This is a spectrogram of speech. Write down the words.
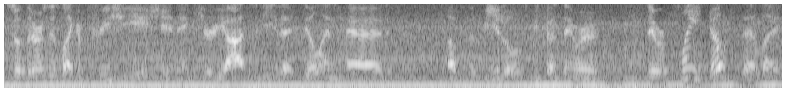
so was this like appreciation and curiosity that Dylan had of the Beatles because they were they were playing notes that like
